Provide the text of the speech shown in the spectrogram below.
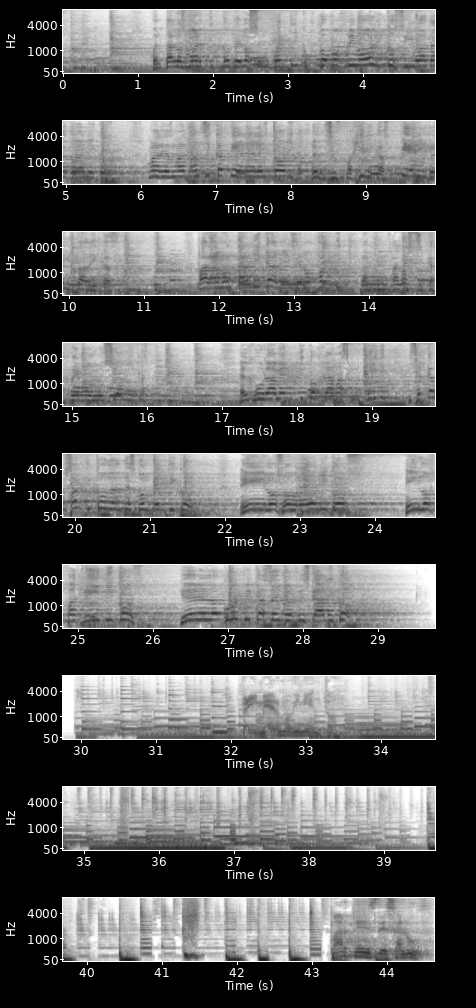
Cuentan los muerticos de los encuéntricos como frivólicos y bataclánicos. Varias matáncicas tiene la histórica en sus pagínicas bien imprentádicas. Para montar no hicieron falta las refalósicas revoluciónicas. El juramentico jamás impide es el causántico del descontentico. Ni los obréricos, ni los paquíticos tienen la culpica, señor fiscalico. Primer movimiento. Martes de salud.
